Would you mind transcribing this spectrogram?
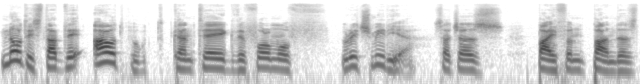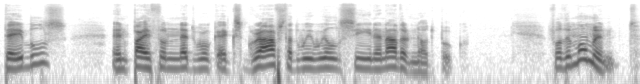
Notice that the output can take the form of rich media, such as Python pandas tables and Python NetworkX graphs that we will see in another notebook. For the moment,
